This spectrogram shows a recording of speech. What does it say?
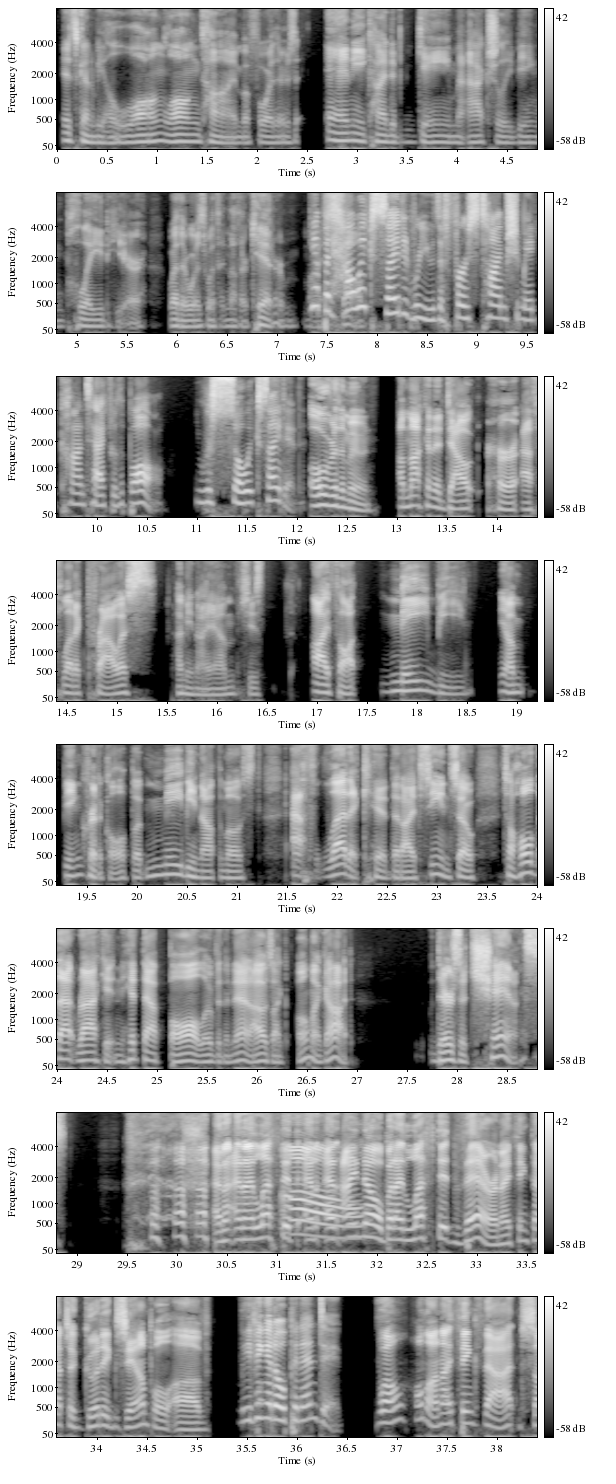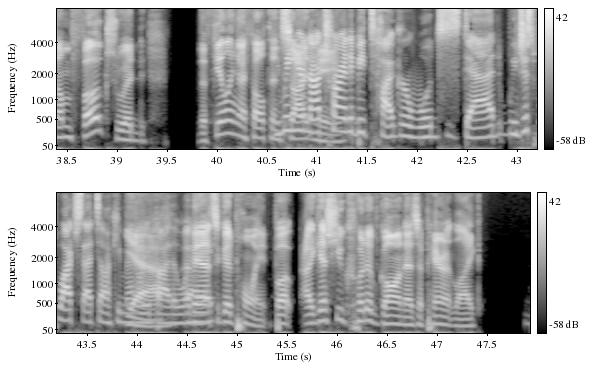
It's going to be a long, long time before there's any kind of game actually being played here, whether it was with another kid or Yeah, but how excited were you the first time she made contact with a ball? You were so excited. over the moon. I'm not going to doubt her athletic prowess. I mean, I am. She's, I thought maybe, you know, I'm being critical, but maybe not the most athletic kid that I've seen. So to hold that racket and hit that ball over the net, I was like, oh my God, there's a chance. and, I, and I left it, and, and I Oh. know, but I left it there. And I think that's a good example of Leaving it open ended. well, hold on. I think that some folks would. The feeling I felt You inside mean you're not me, trying to be Tiger Woods' dad? We just watched that documentary, by the way. I mean, that's a good point. But I guess you could have gone as a parent, like,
